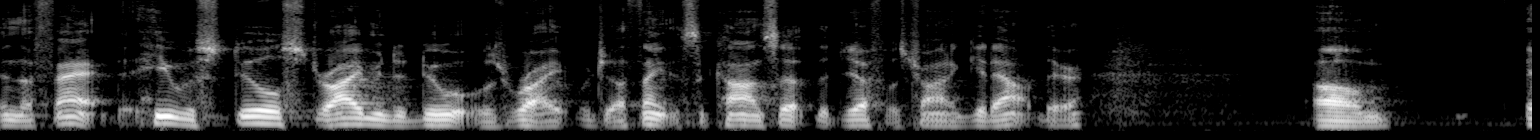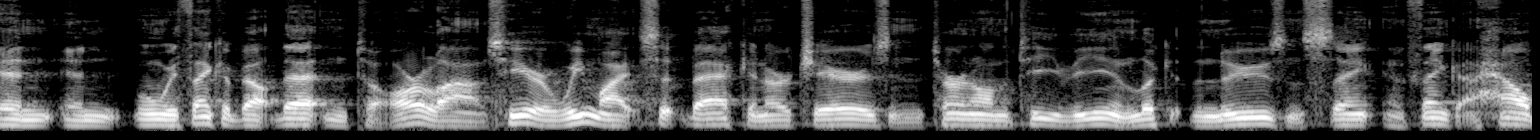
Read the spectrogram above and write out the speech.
in the fact that he was still striving to do what was right, which I think is the concept that Jeff was trying to get out there. Um, and, and when we think about that into our lives here, we might sit back in our chairs and turn on the TV and look at the news and think, and think how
